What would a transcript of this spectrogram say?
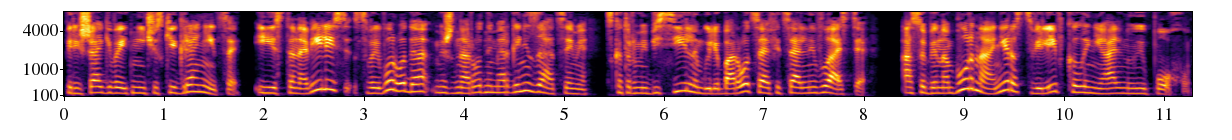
перешагивая этнические границы, и становились своего рода международными организациями, с которыми бессильны были бороться официальные власти – Особенно бурно они расцвели в колониальную эпоху.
